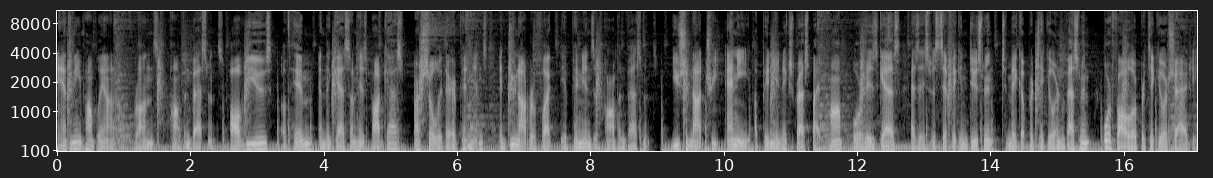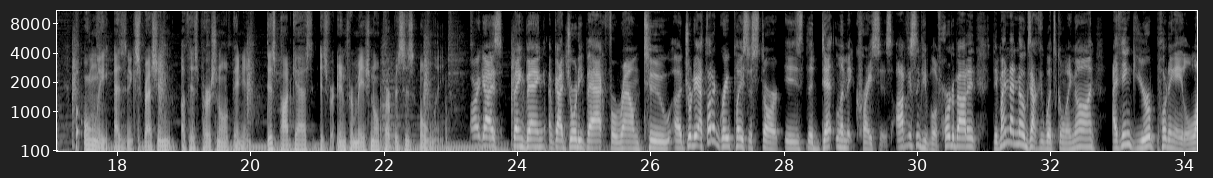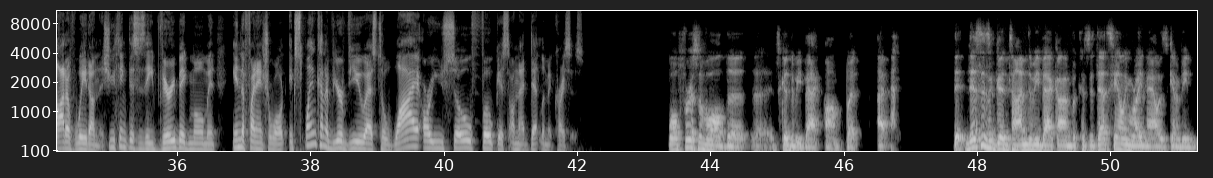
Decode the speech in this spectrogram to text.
Anthony Pompliano runs Pomp Investments. All views of him and the guests on his podcast are solely their opinions and do not reflect the opinions of Pomp Investments. You should not treat any opinion expressed by Pomp or his guests as a specific inducement to make a particular investment or follow a particular strategy, but only as an expression of his personal opinion. This podcast is for informational purposes only. All right, guys, bang, bang. I've got Jordi back for round two. Uh, Jordi, I thought a great place to start is the debt limit crisis. Obviously, people have heard about it. They might not know exactly what's going on. I think you're putting a lot of weight on this. You think this is a very big moment in the financial world. Explain kind of your view as to why are you so focused on that debt limit crisis? Well, first of all, the uh, it's good to be back, Pomp, but I, th- this is a good time to be back on because the debt ceiling right now is going to be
